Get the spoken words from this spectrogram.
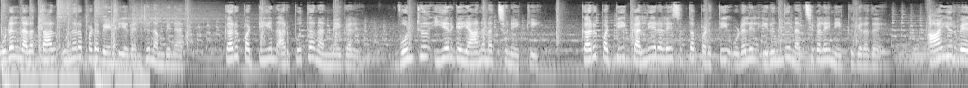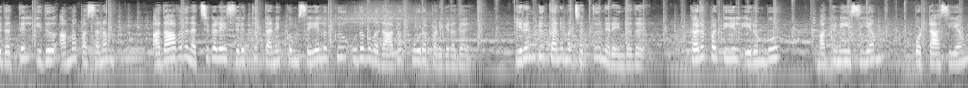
உடல் நலத்தால் உணரப்பட வேண்டியதென்று நம்பினர். கருப்பட்டியின் அற்புத நன்மைகள். ஒன்று இயற்கையான நச்சுநீக்கி கருப்பட்டி கல்லீரலை சுத்தப்படுத்தி உடலில் இருந்து நச்சுகளை நீக்குகிறது. ஆயுர்வேதத்தில் இது அமபசனம் அதாவது நச்சுகளை செலுத்து தணிக்கும் செயலுக்கு உதவுவதாக கூறப்படுகிறது. இரண்டு கனிமச்சத்து நிறைந்தது. கருப்பட்டியில் இரும்பு மக்னீசியம் பொட்டாசியம்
